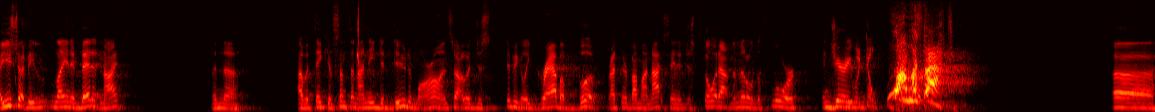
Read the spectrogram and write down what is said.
I used to be laying in bed at night, and uh, I would think of something I need to do tomorrow, and so I would just typically grab a book right there by my nightstand and just throw it out in the middle of the floor, and Jerry would go, What was that? Uh,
